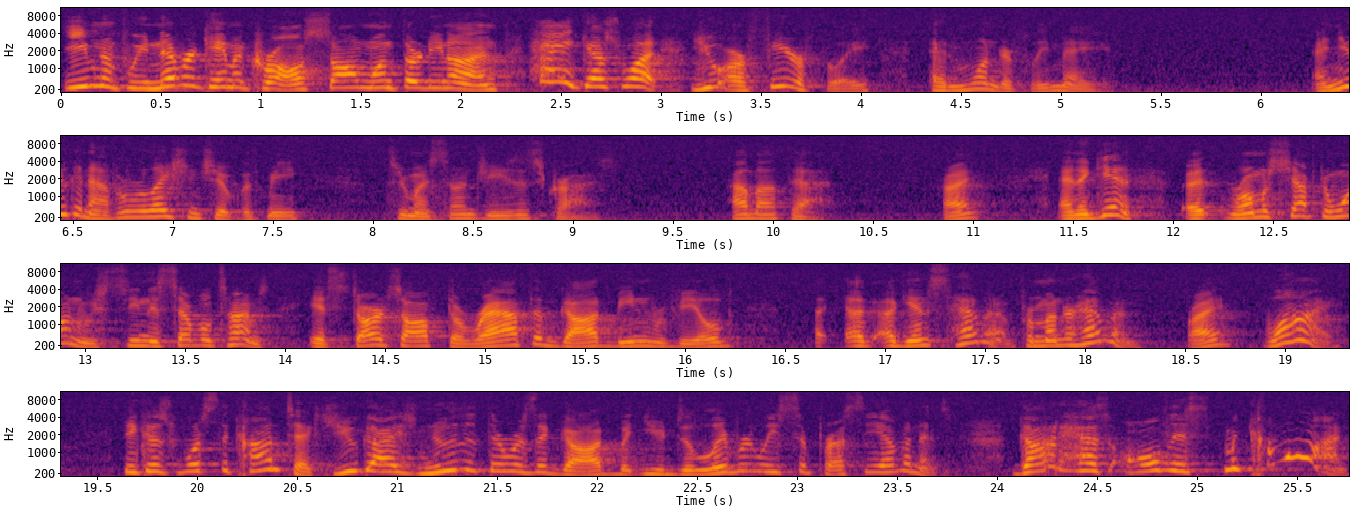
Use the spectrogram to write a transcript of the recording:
even if we never came across Psalm 139. Hey, guess what? You are fearfully and wonderfully made. And you can have a relationship with me through my son Jesus Christ. How about that? Right? And again, uh, Romans chapter 1, we've seen this several times. It starts off the wrath of God being revealed uh, uh, against heaven, from under heaven, right? Why? Because what's the context? You guys knew that there was a God, but you deliberately suppressed the evidence. God has all this. I mean, come on.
